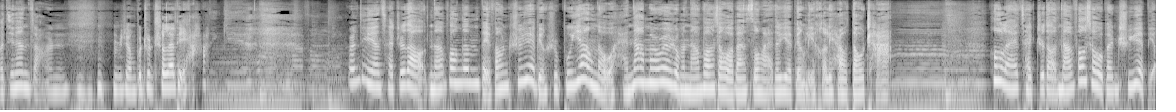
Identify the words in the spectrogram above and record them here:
我今天早上 忍不住吃了俩。突然那天才知道，南方跟北方吃月饼是不一样的。我还纳闷为什么南方小伙伴送来的月饼礼盒里还有刀叉。后来才知道，南方小伙伴吃月饼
